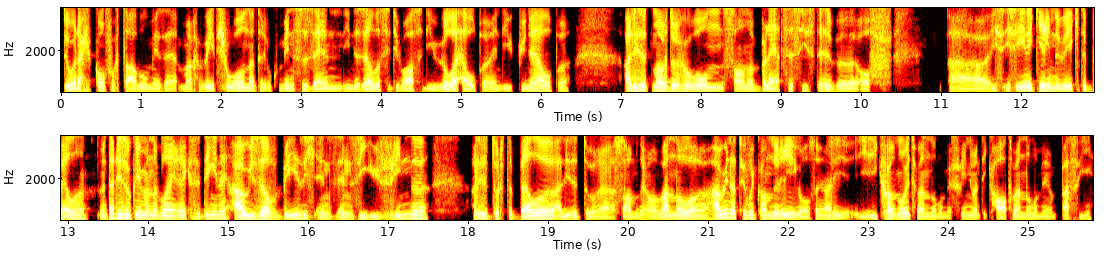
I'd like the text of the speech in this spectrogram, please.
Doe waar je comfortabel mee bent. Maar weet gewoon dat er ook mensen zijn in dezelfde situatie die je willen helpen en die je kunnen helpen. Al is het maar door gewoon samen beleidsessies te hebben of uh, is, is keer in de week te bellen. Want dat is ook een van de belangrijkste dingen. Hè. Hou jezelf bezig en, zie je vrienden. Al is het door te bellen, al is het door uh, samen te gaan wandelen. Hou je natuurlijk aan de regels. Hè. Ik ga nooit wandelen met vrienden, want ik haat wandelen met een passie.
